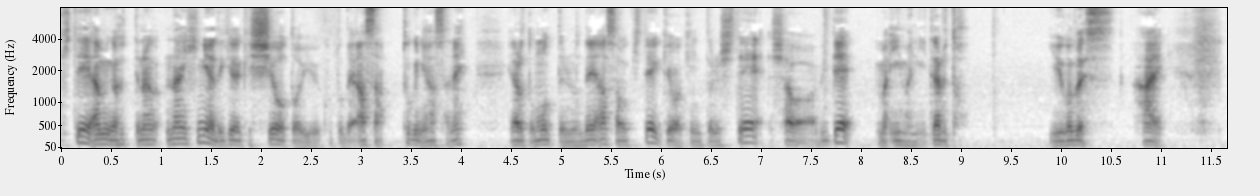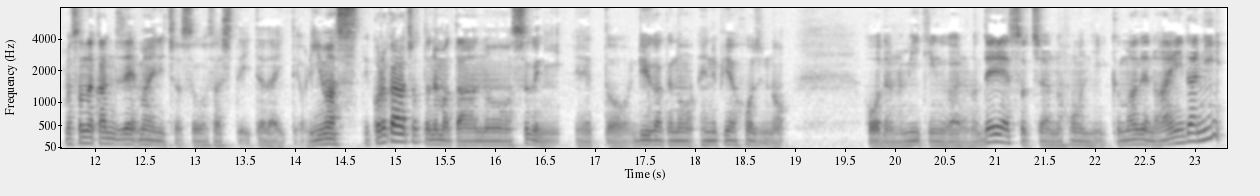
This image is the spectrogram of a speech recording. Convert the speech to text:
起きて雨が降ってない日にはできるだけしようということで朝、特に朝ね、やろうと思ってるので、朝起きて今日は筋トレして、シャワーを浴びて、まあ今に至るということです。はい。まあそんな感じで毎日を過ごさせていただいております。で、これからちょっとね、またあの、すぐに、えっ、と、留学の NPR 法人の方でのミーティングがあるので、そちらの方に行くまでの間に、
